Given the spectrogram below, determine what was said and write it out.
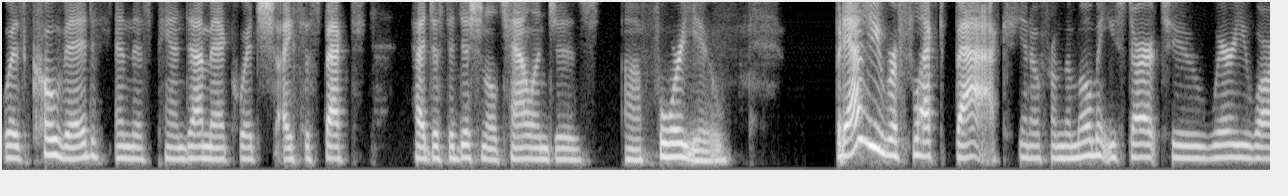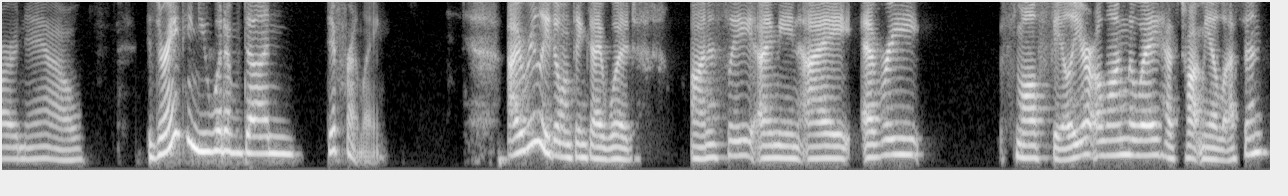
was COVID and this pandemic, which I suspect had just additional challenges uh, for you. But as you reflect back, you know, from the moment you start to where you are now, is there anything you would have done differently? I really don't think I would. Honestly, I mean, I every small failure along the way has taught me a lesson.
